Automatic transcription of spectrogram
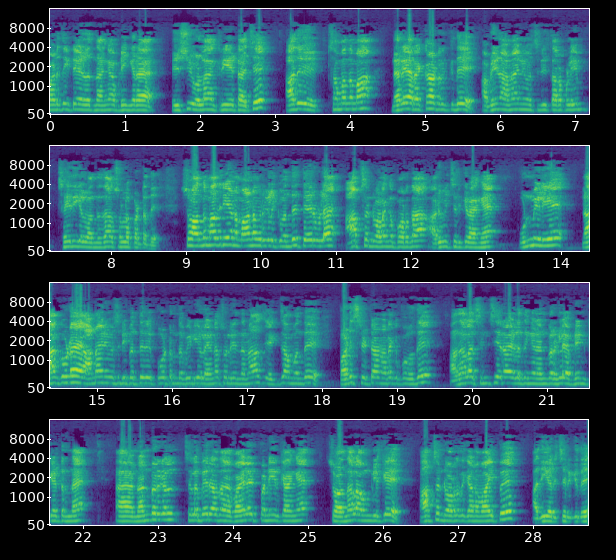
படுத்துக்கிட்டே எழுந்தாங்க அப்படிங்கிற இஷ்யூ எல்லாம் கிரியேட் ஆச்சு. அது சம்பந்தமா நிறைய ரெக்கார்ட் இருக்குது அப்படின்னு அண்ணா யூனிவர்சிட்டி தரப்புலையும் செய்திகள் வந்ததா சொல்லப்பட்டது. ஸோ அந்த மாதிரியான மாணவர்களுக்கு வந்து தேர்வுல ஆப்சன்ட் வழங்க போறதா அறிவிச்சிருக்கிறாங்க. உண்மையிலேயே நான் கூட அண்ணா யூனிவர்சிட்டி பத்தி போட்டிருந்த வீடியோல என்ன சொல்லியிருந்தேன்னா எக்ஸாம் வந்து படிச்சுட்டா நடக்க போகுது. அதனால சின்சியரா எழுதுங்க நண்பர்களே அப்படின்னு கேட்டிருந்தேன். நண்பர்கள் சில பேர் அதை வயலேட் பண்ணியிருக்காங்க. ஸோ அதனால அவங்களுக்கு ஆப்சன்ட் வர்றதுக்கான வாய்ப்பு அதிகரிச்சிருக்குது.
